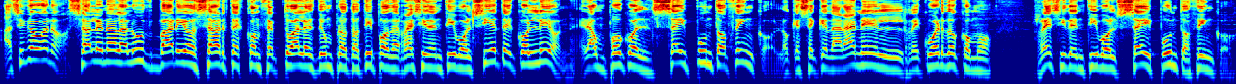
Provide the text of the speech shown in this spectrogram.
Así que bueno, salen a la luz varios artes conceptuales de un prototipo de Resident Evil 7 con Leon. Era un poco el 6.5, lo que se quedará en el recuerdo como Resident Evil 6.5.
